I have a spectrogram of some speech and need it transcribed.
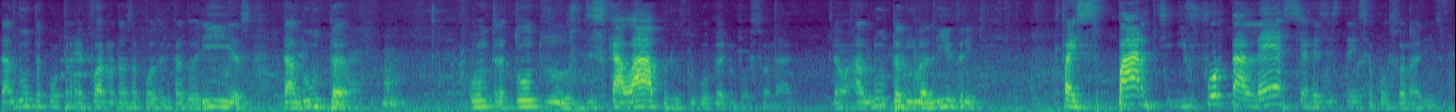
da luta contra a reforma das aposentadorias, da luta contra todos os descalabros do governo Bolsonaro. Não, a luta Lula Livre faz parte e fortalece a resistência ao bolsonarismo.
